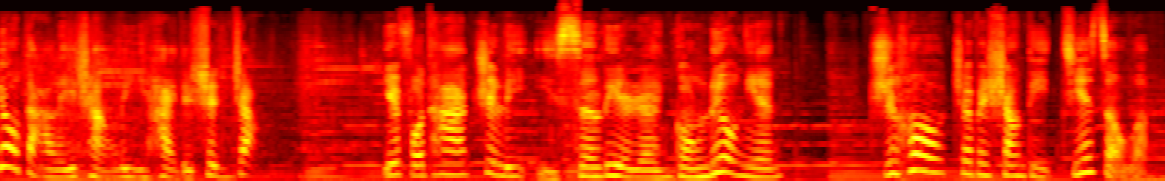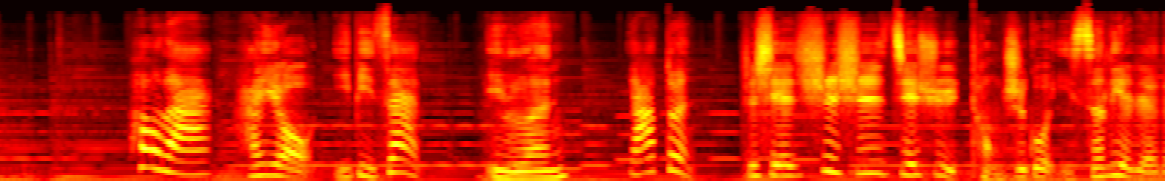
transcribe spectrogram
又打了一场厉害的胜仗。耶弗他治理以色列人共六年，之后就被上帝接走了。后来还有以比赞、以伦、亚顿这些士师接续统治过以色列人。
